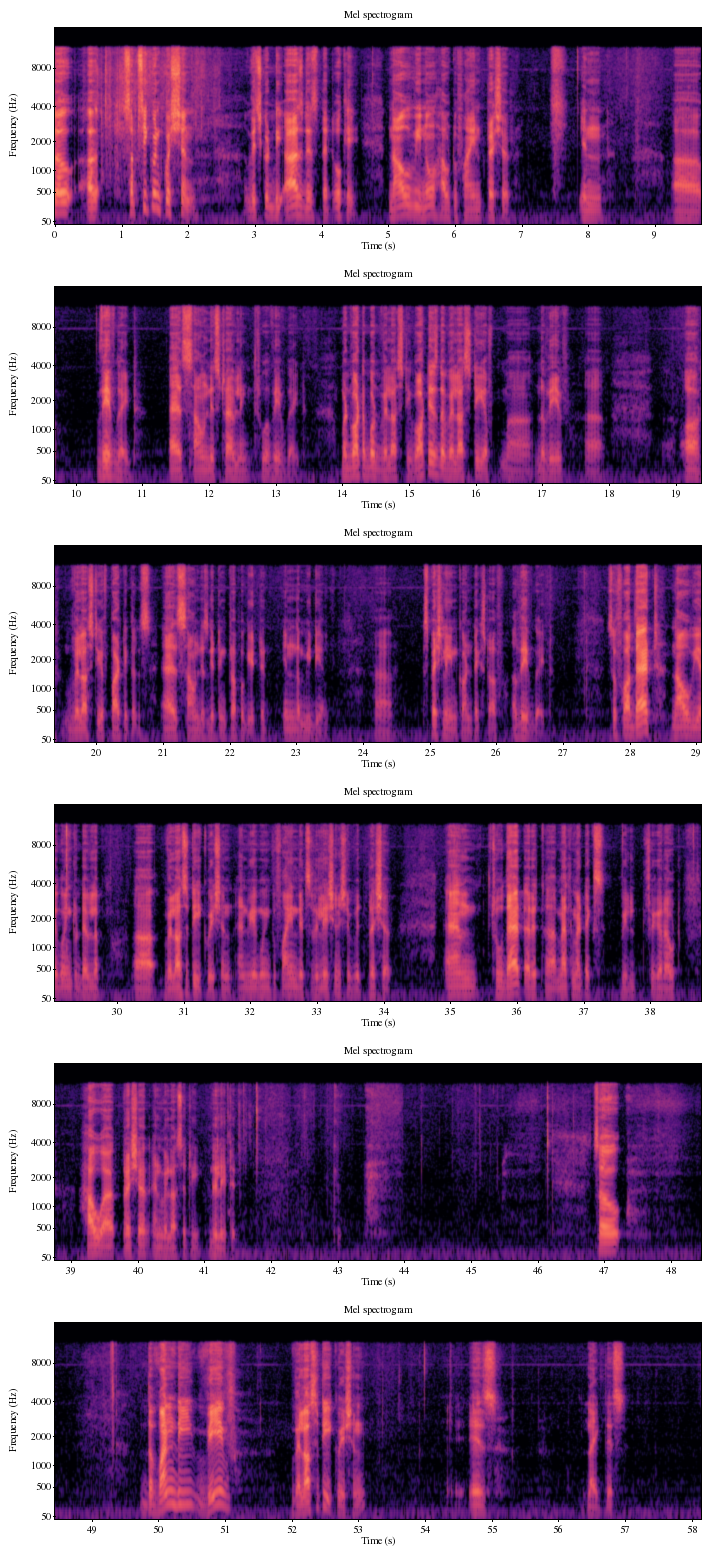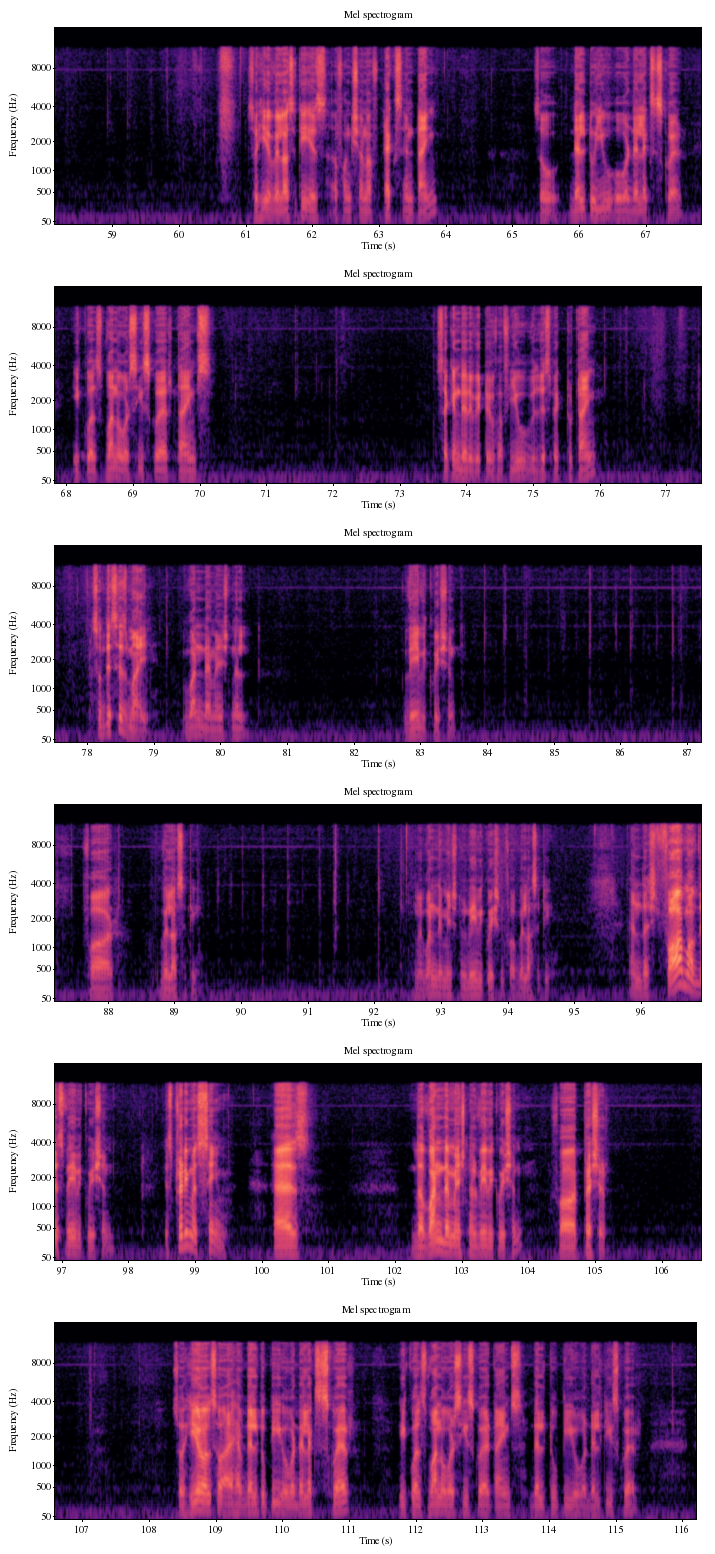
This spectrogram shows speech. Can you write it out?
So, a subsequent question which could be asked is that okay, now we know how to find pressure in uh, waveguide as sound is traveling through a waveguide. But what about velocity? What is the velocity of uh, the wave uh, or velocity of particles as sound is getting propagated in the medium, uh, especially in context of a waveguide. So, for that now we are going to develop velocity equation and we are going to find its relationship with pressure and through that uh, mathematics we will figure out how are pressure and velocity related. So, the 1D wave velocity equation is like this. So, here velocity is a function of x and time. So, del to u over del x square equals 1 over c square times second derivative of u with respect to time. So, this is my one dimensional wave equation for velocity. My one dimensional wave equation for velocity and the form of this wave equation is pretty much same as the one dimensional wave equation for pressure. So, here also I have del 2 p over del x square equals 1 over c square times del 2 p over del t square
